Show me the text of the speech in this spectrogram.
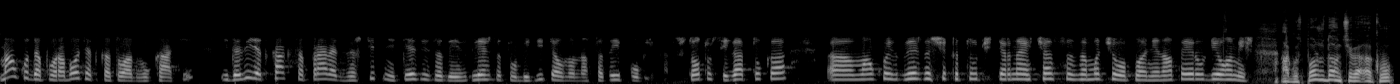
малко да поработят като адвокати и да видят как се правят защитни тези, за да изглеждат убедително на съда и публиката. Защото сега тук малко изглеждаше като 14 часа замъчила планината и родила мишка. А госпожо Дончева, ако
